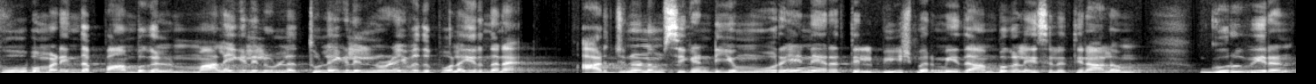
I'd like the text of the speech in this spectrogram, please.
கோபமடைந்த பாம்புகள் மலைகளில் உள்ள துளைகளில் நுழைவது போல இருந்தன. அர்ஜுனனும் சிகண்டியும் ஒரே நேரத்தில் பீஷ்மர் மீது அம்புகளை செலுத்தினாலும் குருவீரன்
